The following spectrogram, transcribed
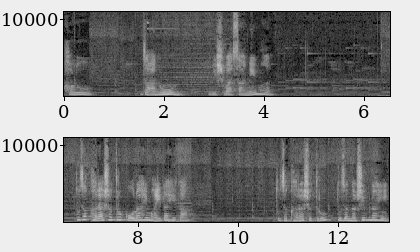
हळू. जाणून. विश्वासाने म्हण. तुझा खरा शत्रू कोण आहे माहीत आहे का? तुझा खरा शत्रू तुझं नशीब नाही.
